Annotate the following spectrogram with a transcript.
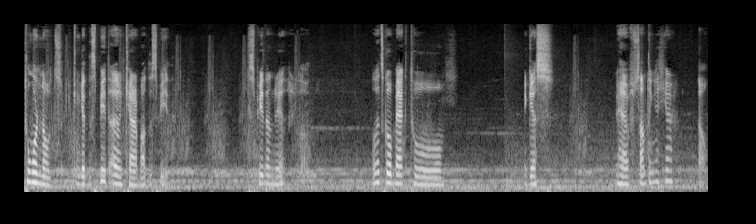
Two more nodes. I can get the speed. I don't care about the speed. Speed and reload. Let's go back to. I guess we have something in here. No.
